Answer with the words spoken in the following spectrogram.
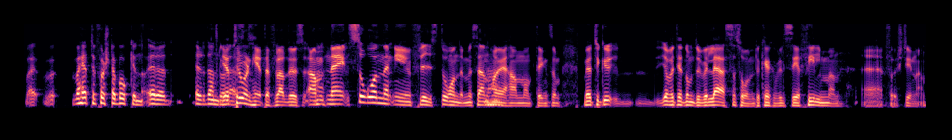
vad, vad heter första boken? Är det, är det den du har Jag tror den läst? heter Fladdermus. Um, nej, Sonen är ju en fristående, men sen har ju han någonting som... Men jag tycker... Jag vet inte om du vill läsa Sonen, du kanske vill se filmen eh, först innan.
